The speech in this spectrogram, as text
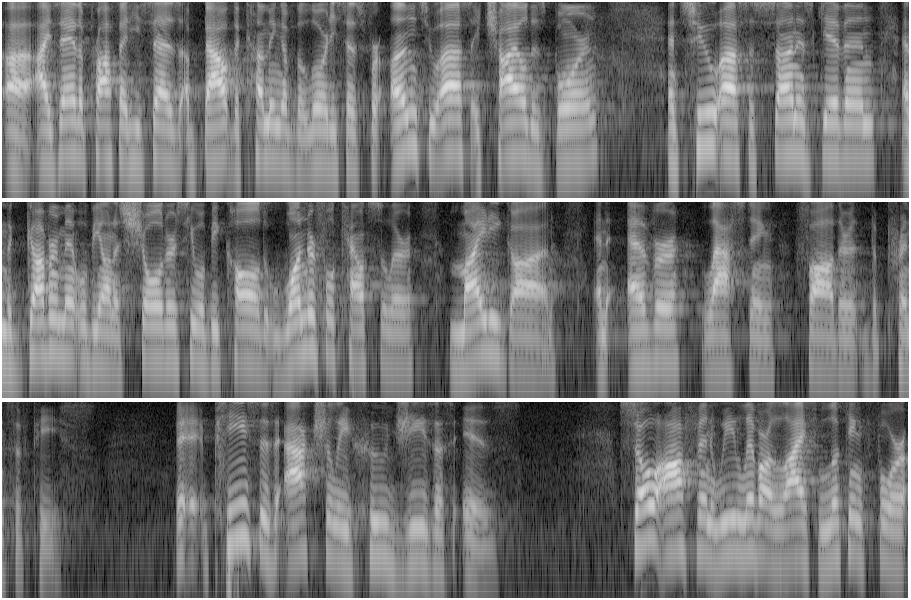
uh, Isaiah the prophet, he says about the coming of the Lord, he says, For unto us a child is born, and to us a son is given, and the government will be on his shoulders. He will be called Wonderful Counselor, Mighty God, and Everlasting Father, the Prince of Peace. It, peace is actually who Jesus is. So often we live our life looking for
